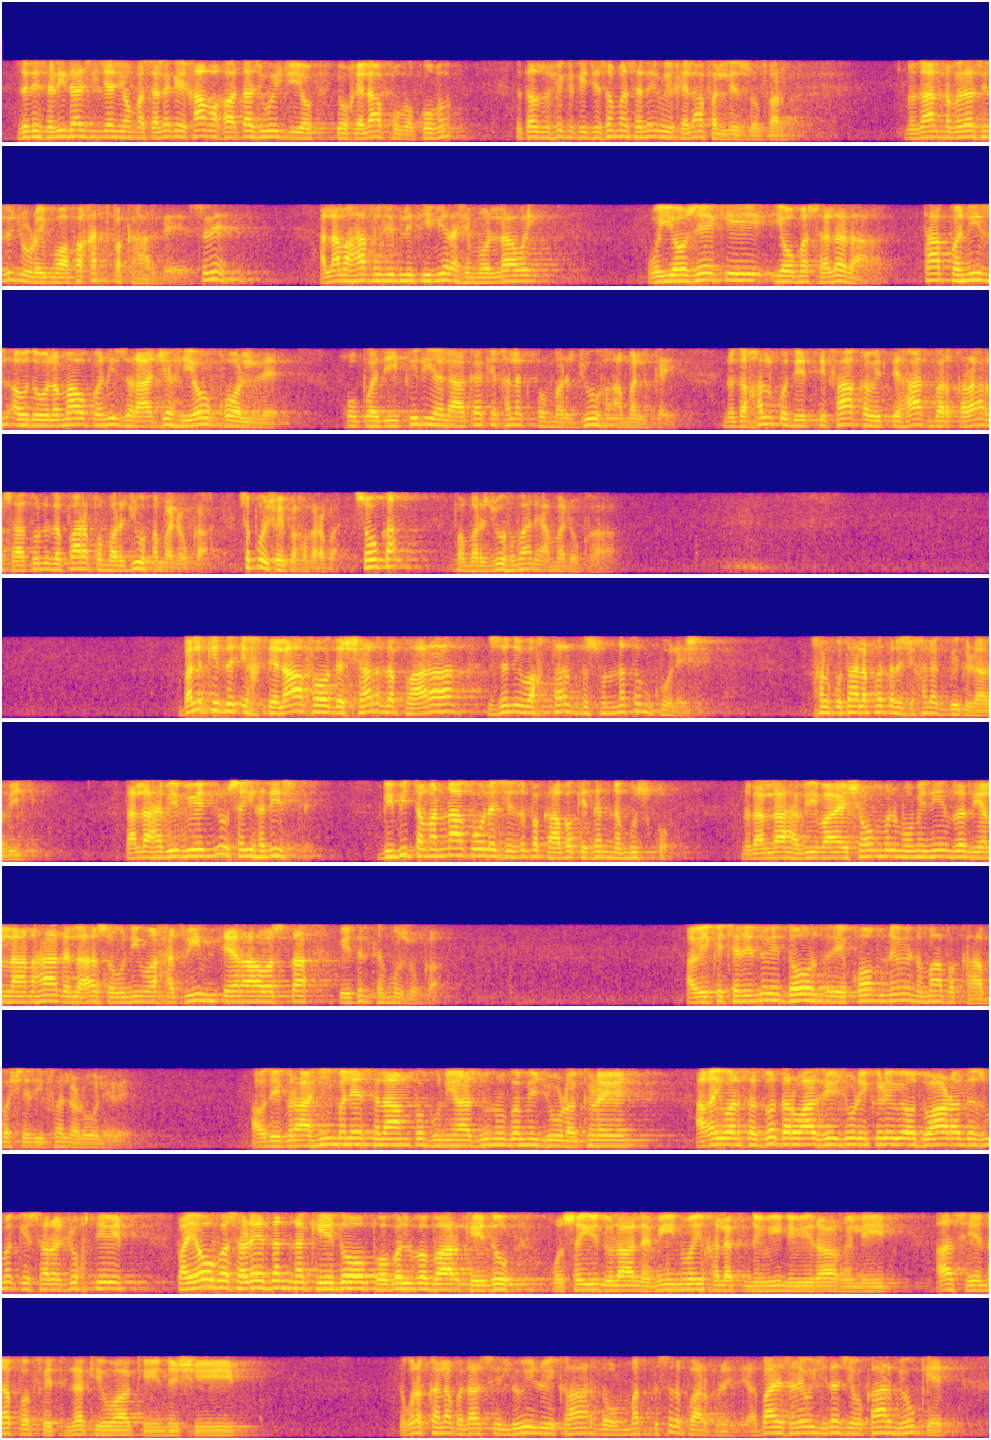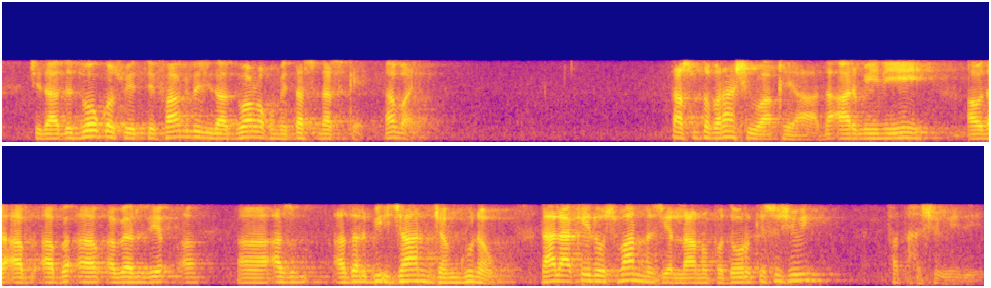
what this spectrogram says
ځلې سړی داسې چې یو مسله کې خامخا داسې وایي چې یو یو خلاف خو وکوم ته تاسو فکر کې چې سم مسله وي خلاف للظفر نزان نه بدا سره جوړي موافقت پکار دی سره علامه حافظ ابن تیمیه رحم الله وی و یوزه کې یو مسله دا تا پنیز او د علماو پنیز راجح یو قول له خو په دې کلی علاقه کې خلک په مرجوح عمل کوي نو د خلکو د اتفاق او اتحاد برقرار ساتلو لپاره په مرجوح عمل وکا څه پوه شي په خبره به څوکا په مرجوح باندې عمل وکا بلکې د اختلاف او د شر د پاره ځنې وخت ترک د سنتم کولې شي خلق تعالی پتر چې خلق بګړاوي تعالی حبيب ویلو صحیح حدیث ته بی بی تمنا کوله چې زه په کعبه کې دن نموس کو نو د الله حبیب عائشہ ام المؤمنین رضی الله عنها د لا سونی و حتویم تیرا واسطه ویدل تموز وکړه او که چرې نوې دور د قوم نه وي نو ما په کعبه شریفه لړولې وي او د ابراهیم علی السلام په بنیادونو به می جوړ کړي وي هغه ورته دو دروازې جوړ کړي وي او دواړه د زمکه سره جوختي وي په یو بسړې دن نکیدو په بل بار کېدو خو سید العالمین وای خلق نوی نوی راغلی اسه نه په فتنه کې واقع نشي نو ګوره کله به داسې لوی لوی کار د امت د سره پار پرېږدي باید سړی وایي چې داسې یو کار مې وکړي چې دا د دوو کسو اتفاق دی چې دا دواړه خو مې تس نس کې ها وایي تاسو ته براشي واقعا د آرمینی او د اب اب ابرزی از اذربایجان جنگونه دا علاقې د عثمان رضی الله نو په دور کې څه شوی فتح شوی دی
